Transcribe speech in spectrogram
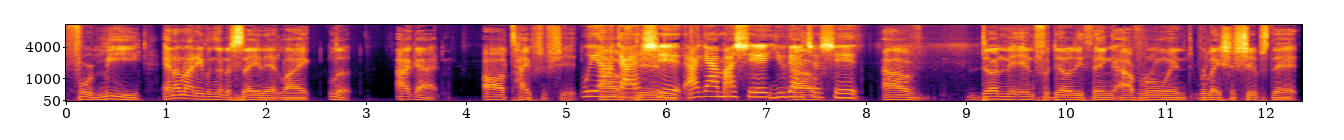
for me, and I'm not even gonna say that like, look, I got all types of shit. We all I've got been- shit. I got my shit. You got I've- your shit. I've done the infidelity thing. I've ruined relationships that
